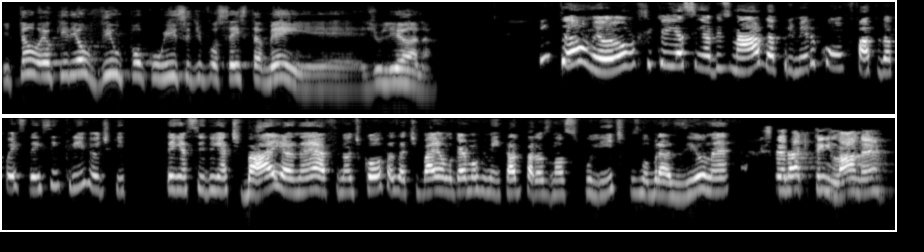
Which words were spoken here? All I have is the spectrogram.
então eu queria ouvir um pouco isso de vocês também, eh, Juliana. Então, meu, eu fiquei assim abismada, primeiro com o fato da coincidência incrível de que tenha sido em Atibaia, né? Afinal de contas, Atibaia é um lugar movimentado para os nossos políticos no Brasil, né? Será que tem lá, né?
